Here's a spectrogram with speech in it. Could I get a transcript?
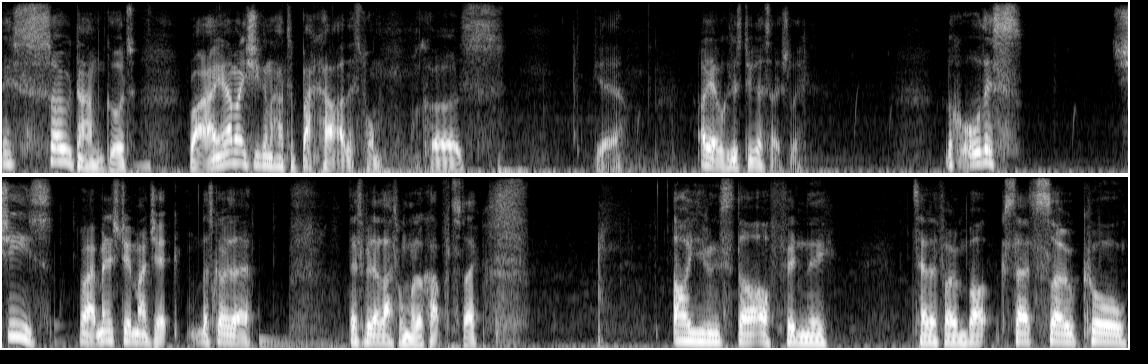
It's so damn good. Right, I am actually going to have to back out of this one because, yeah. Oh yeah, we can just do this actually. Look at all this. Jeez. Right, Ministry of Magic. Let's go there. This will be the last one we'll look up for today. Oh, you can start off in the telephone box. That's so cool.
